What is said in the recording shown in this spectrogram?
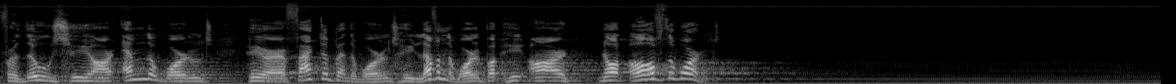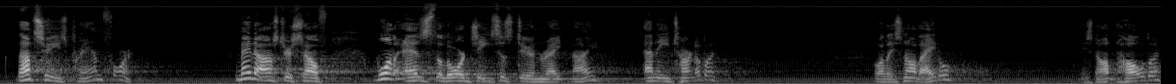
for those who are in the world who are affected by the world, who live in the world, but who are not of the world. That's who he's praying for. You might ask yourself, what is the Lord Jesus doing right now in eternity? Well, he's not idle. He's not in.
